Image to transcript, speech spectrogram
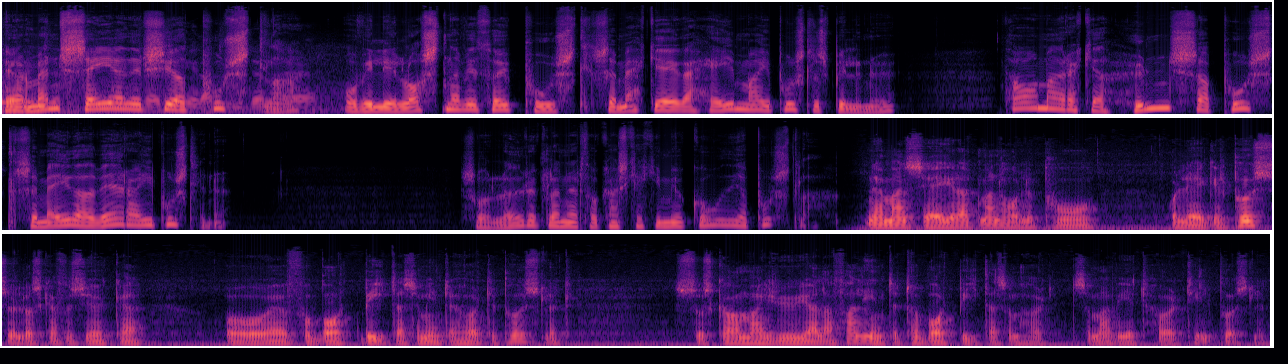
Þegar menn segja þeir sé að pústla og vilji losna við þau púsl sem ekki eiga heima í púsluspilinu þá á maður ekki að hunsa púsl sem eiga að vera í púslinu. Så lauruglan er þá kannski ekki mjög góð í að púsla. När man säger att man håller på och lägger pussel och ska försöka och eh, få bort bitar som inte hör till pusslet så ska man ju i alla fall inte ta bort bitar som, hör, som man vet hör till pusslet.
